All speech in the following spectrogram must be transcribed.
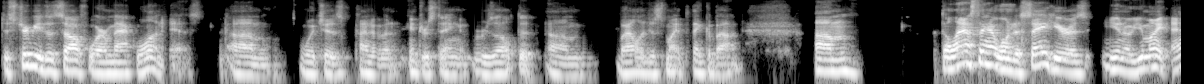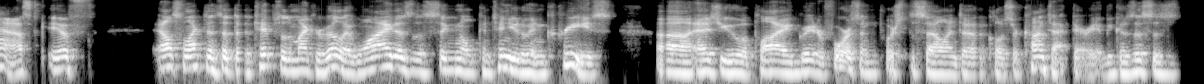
distributes itself where MAC1 is, um, which is kind of an interesting result that um, biologists might think about. Um, the last thing I wanted to say here is, you know, you might ask if L-selectin's at the tips of the microvilli, why does the signal continue to increase uh, as you apply greater force and push the cell into a closer contact area? Because this is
